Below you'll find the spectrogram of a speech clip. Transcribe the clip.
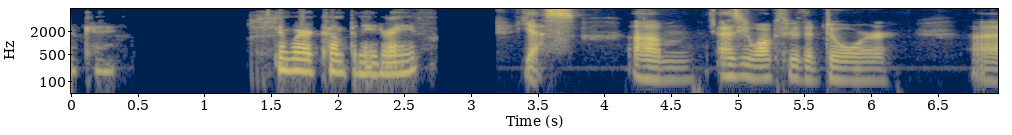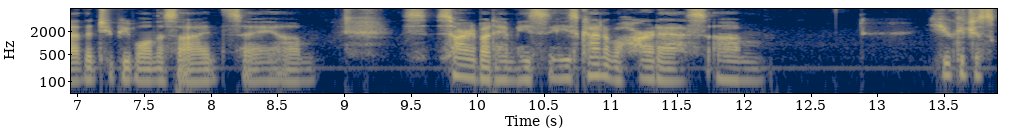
okay. And we're accompanied, right? Yes. Um, as you walk through the door, uh, the two people on the side say, um, "S- "Sorry about him. He's he's kind of a hard ass. Um, you could just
